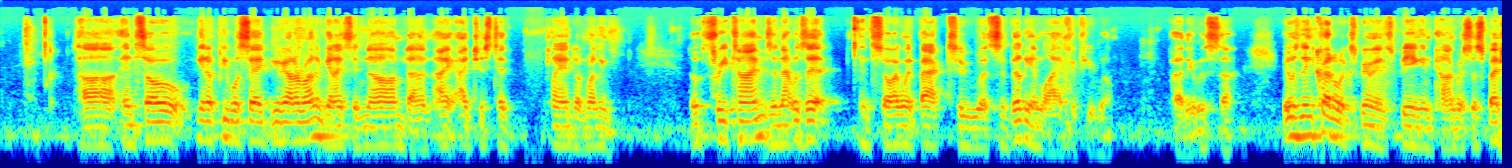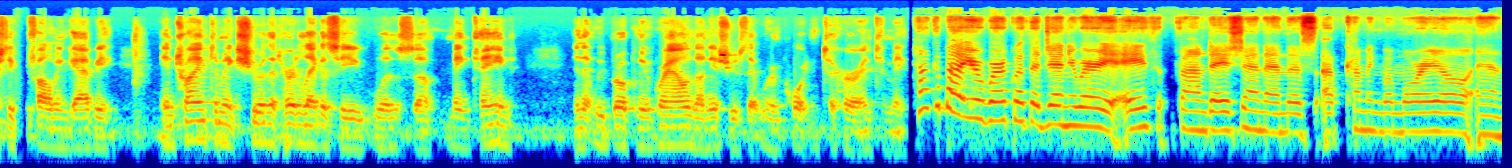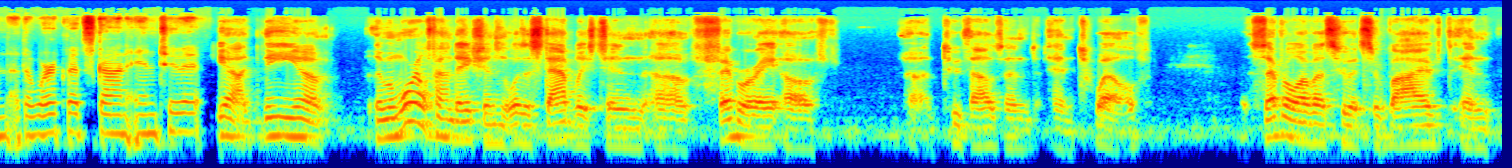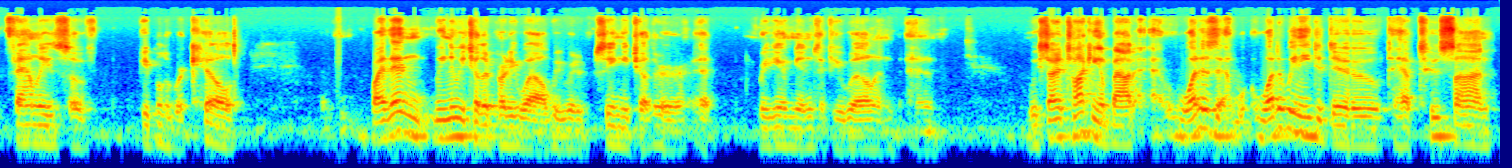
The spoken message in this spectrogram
Uh, and so, you know, people said, you got to run again. I said, no, I'm done. I, I just had planned on running those three times and that was it. And so I went back to civilian life, if you will. But it was, uh, it was an incredible experience being in Congress, especially following Gabby and trying to make sure that her legacy was uh, maintained and that we broke new ground on issues that were important to her and to me. Talk about your work with the January 8th Foundation and this upcoming memorial and the work that's gone into it. Yeah, the uh, the Memorial Foundation was established in uh, February of uh, 2012. Several of us who had survived and families of people who were killed by then we knew each other pretty well. We were seeing each other at reunions, if you will, and, and we started talking about what is it, what do we need to do to have Tucson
